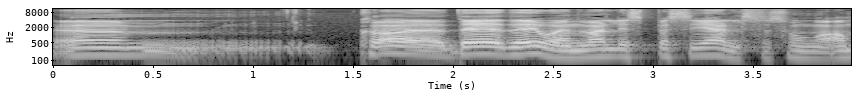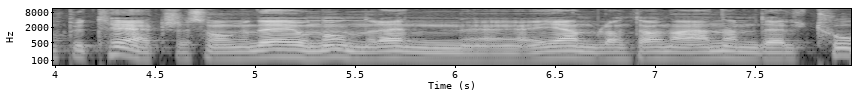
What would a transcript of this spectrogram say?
Um, hva, det, det, er jo en veldig spesiell sesong og amputert sesong. Det er jo noen renn uh, igjen, bl.a. NM del 2.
